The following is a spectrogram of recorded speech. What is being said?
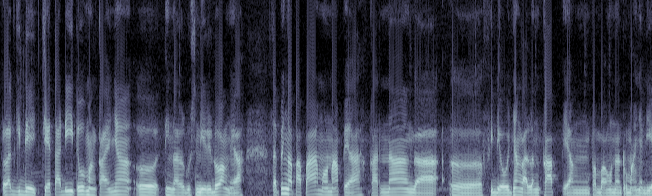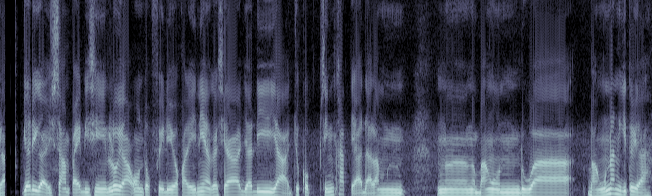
lagi DC tadi itu makanya uh, tinggal gue sendiri doang ya. Tapi nggak apa-apa, mohon maaf ya, karena nggak uh, videonya nggak lengkap yang pembangunan rumahnya dia. Jadi guys, sampai di sini dulu ya untuk video kali ini ya guys ya. Jadi ya cukup singkat ya dalam nge ngebangun dua bangunan gitu ya.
